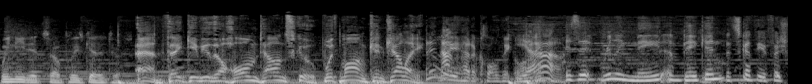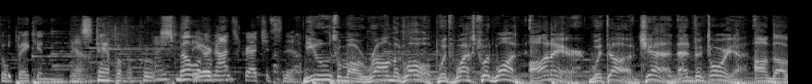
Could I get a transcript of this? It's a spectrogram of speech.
We need it, so please get it to us. And they give you the hometown scoop with Monk and Kelly. I didn't know you had a clothing line. Yeah. Is it really made of bacon? It's got the official bacon yeah. stamp of approval. Smell they of are not scratch and sniff. News from around the globe with Westwood One. On Air with Doug, Jen, and Victoria on the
